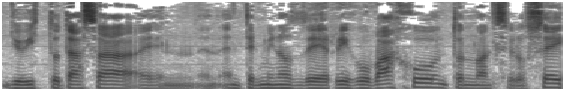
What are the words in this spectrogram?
yo he visto tasa en, en- en términos de riesgo bajo en torno al 0,6,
